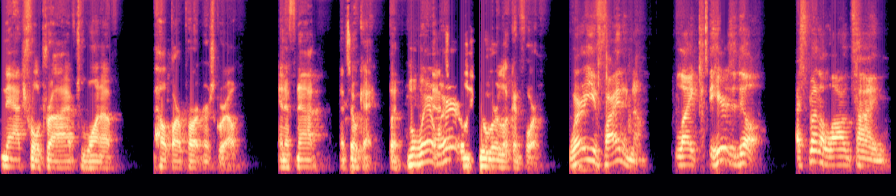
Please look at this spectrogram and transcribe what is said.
natural drive to want to help our partners grow. And if not, that's okay. But well, where where really who we're looking for? Where are you finding them? Like, here's the deal. I spent a long time,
